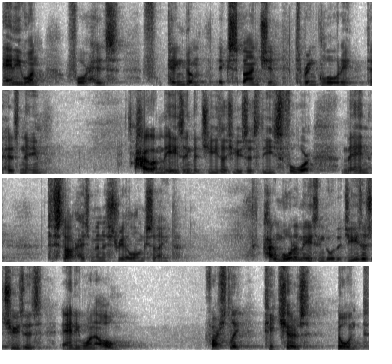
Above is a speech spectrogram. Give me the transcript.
anyone for his kingdom expansion to bring glory to his name. How amazing that Jesus uses these four men to start his ministry alongside. How more amazing, though, that Jesus chooses anyone at all. Firstly, teachers don't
